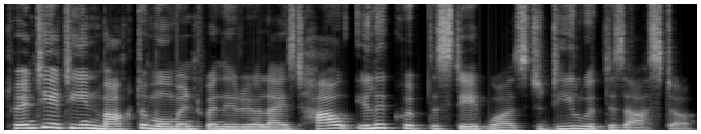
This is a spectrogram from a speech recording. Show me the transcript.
2018 marked a moment when they realized how ill equipped the state was to deal with disaster.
